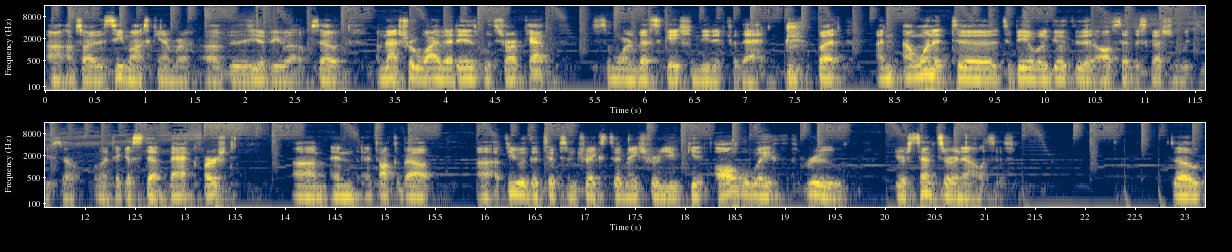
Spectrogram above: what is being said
Uh, I'm sorry, the CMOS camera of the ZWO. So I'm not sure why that is with SharpCap. Some more investigation needed for that. but I, I, wanted to, to be able to go through that offset discussion with you. So I'm going to take a step back first um, and, and talk about uh, a few of the tips and tricks to make sure you get all the way through your sensor analysis. So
